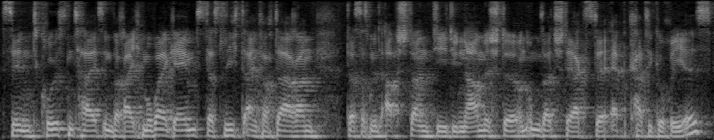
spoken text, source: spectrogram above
sind größtenteils im Bereich Mobile Games. Das liegt einfach daran, dass das mit Abstand die dynamischste und umsatzstärkste App-Kategorie ist.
